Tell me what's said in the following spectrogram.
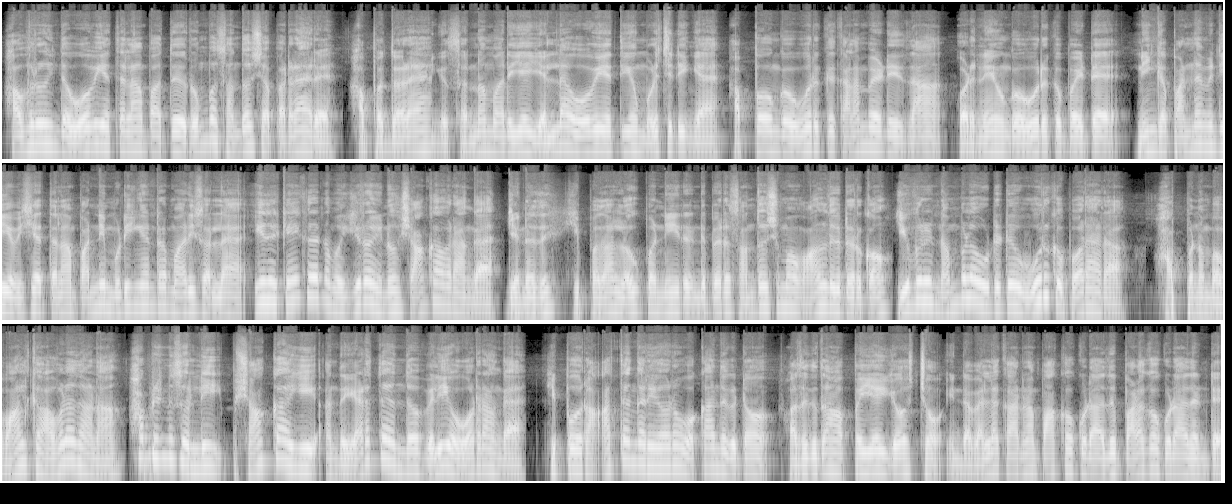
அவரும் இந்த ஓவியத்தெல்லாம் பார்த்து ரொம்ப சந்தோஷப்படுறாரு. அப்ப தோற நீங்க சொன்ன மாதிரியே எல்லா ஓவியத்தையும் முடிச்சிட்டீங்க. அப்போ உங்க ஊருக்கு கிளம்ப வேண்டியதுதான். உடனே உங்க ஊருக்கு போயிட்டு நீங்க பண்ண வேண்டிய விஷயத்தெல்லாம் பண்ணி முடிங்கன்ற மாதிரி சொல்ல இதை கேட்கிற நம்ம ஹீரோயினும் ஷாக் ஆகுறாங்க என்னது இப்பதான் லவ் பண்ணி ரெண்டு பேரும் சந்தோஷமா வாழ்ந்துகிட்டு இருக்கோம். இவரு நம்மள விட்டுட்டு ஊருக்கு போறாரா? அப்ப நம்ம வாழ்க்கை அவ்வளவுதானா? அப்படின்னு சொல்லி ஷாக் ஆகி அந்த இடத்த இருந்து வெளியே ஓடுறாங்க. இப்போ ஒரு ஆத்தங்கரையோரம் உட்காந்துக்கிட்டோம் அதுக்கு தான் அப்பயே யோசிச்சோம். இந்த வெள்ளக்காரனை பார்க்க கூடாது பழக்க கூடாதுன்ட்டு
